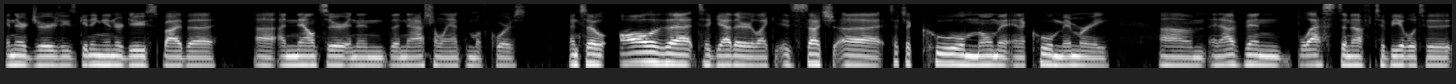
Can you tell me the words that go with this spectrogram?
in their jerseys getting introduced by the uh, announcer, and then the national anthem, of course. And so all of that together, like, is such a such a cool moment and a cool memory. Um, and I've been blessed enough to be able to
